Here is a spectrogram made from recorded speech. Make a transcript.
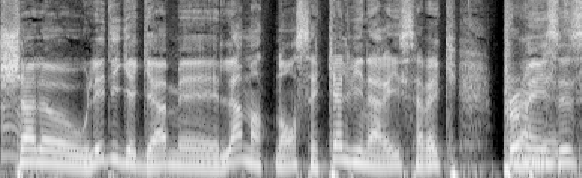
Shallow, Lady Gaga, mais là maintenant c'est Calvin Harris avec Promises.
